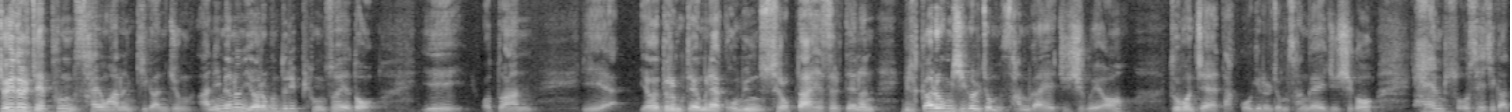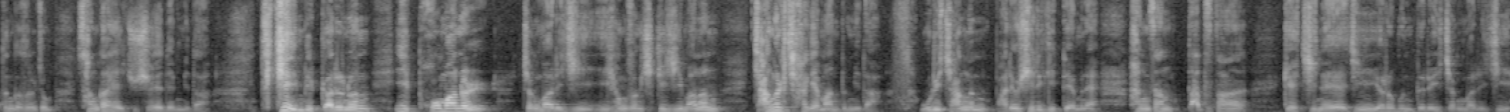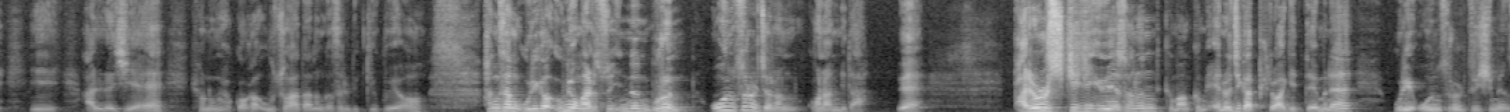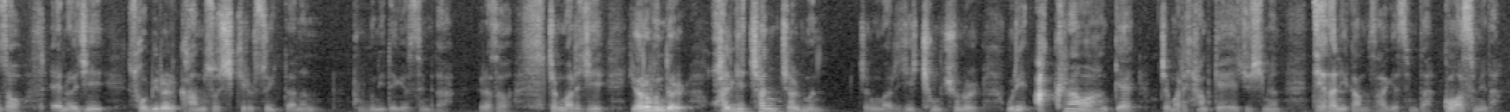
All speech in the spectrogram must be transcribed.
저희들 제품 사용하는 기간 중 아니면은 여러분들이 평소에도 이 어떠한 이 여드름 때문에 고민스럽다 했을 때는 밀가루 음식을 좀 삼가해 주시고요. 두 번째 닭고기를 좀 삼가해 주시고 햄 소세지 같은 것을 좀 삼가해 주셔야 됩니다. 특히 밀가루는 이 포만을 정말이지 이 형성시키지만은 장을 차게 만듭니다. 우리 장은 발효실이기 때문에 항상 따뜻 하게 지내야지 여러분들의 정말이지 이 알러지에 효능 효과가 우수하다는 것을 느끼고요. 항상 우리가 음용할 수 있는 물은 온수를 저는 권합니다. 왜? 발효를 시키기 위해서는 그만큼 에너지가 필요하기 때문에 우리 온수를 드시면서 에너지 소비를 감소시킬 수 있다는 부분이 되겠습니다. 그래서 정말이지 여러분들 활기찬 젊은 정말이지 청춘을 우리 아크나와 함께 정말 함께 해주시면 대단히 감사하겠습니다. 고맙습니다.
